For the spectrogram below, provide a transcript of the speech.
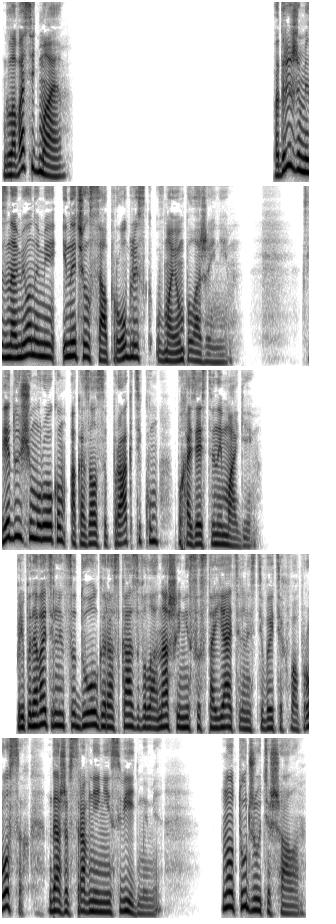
Глава седьмая. Под рыжими знаменами и начался проблеск в моем положении. Следующим уроком оказался практикум по хозяйственной магии. Преподавательница долго рассказывала о нашей несостоятельности в этих вопросах, даже в сравнении с ведьмами, но тут же утешала.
